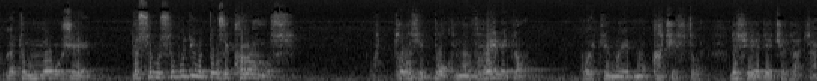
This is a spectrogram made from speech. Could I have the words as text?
когато може да се освободи от този кронос, от този Бог на времето, който има едно качество да се яде чадата,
